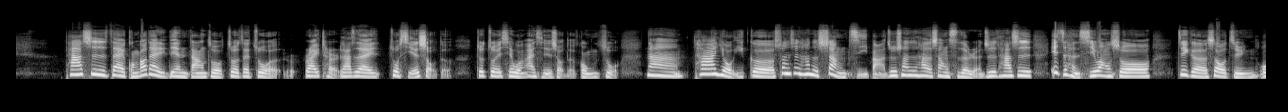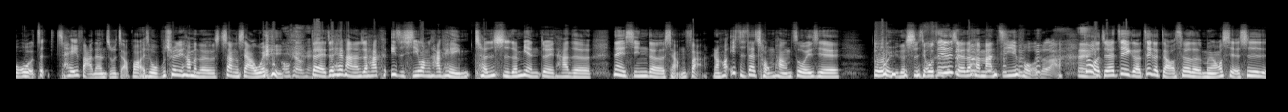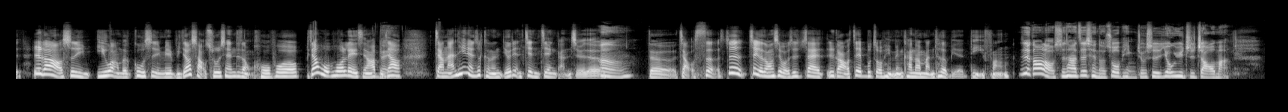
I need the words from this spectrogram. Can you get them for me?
他是在广告代理店当做做在做 writer，他是在做写手的。就做一些文案写手的工作。那他有一个算是他的上级吧，就是算是他的上司的人，就是他是一直很希望说这个受君，我我这黑发男主角，不好意思，嗯、我不确定他们的上下位。OK OK，对，这黑发男主角他一直希望他可以诚实的面对他的内心的想法，然后一直在从旁做一些。多余的事情，我自己是觉得还蛮激活的啦。就我觉得这个这个角色的描写是日高老师以以往的故事里面比较少出现这种活泼、比较活泼类型，然后比较讲难听一点是可能有点贱贱感觉的，嗯，的角色。这这个东西我是在日高这部作品里面看到蛮特别的地方。日高老师他之前的作品就是《忧郁之招》嘛。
